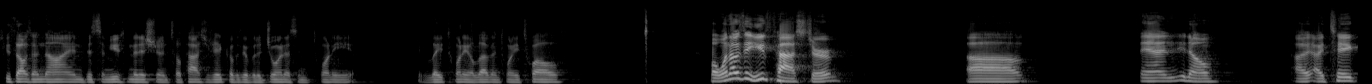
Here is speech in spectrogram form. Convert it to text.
2009, did some youth ministry until Pastor Jacob was able to join us in 20, think late 2011, 2012. But when I was a youth pastor, uh, and you know, I, I take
